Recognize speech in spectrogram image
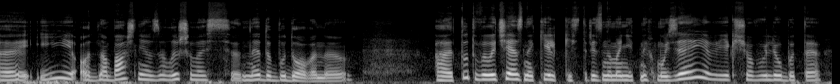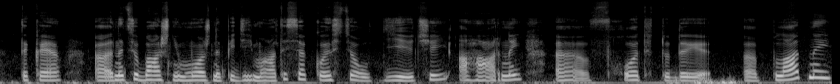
е, і одна башня залишилась недобудованою. Тут величезна кількість різноманітних музеїв, якщо ви любите таке. На цю башню можна підійматися. Костьол діючий, а гарний. Вход туди платний.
